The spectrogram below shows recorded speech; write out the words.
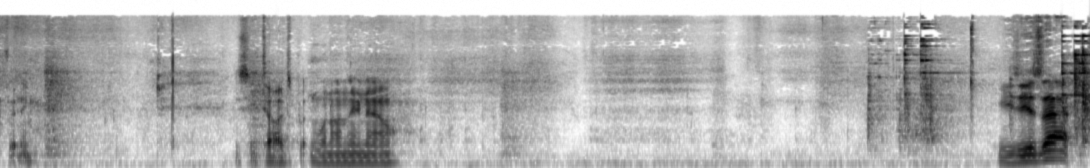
fitting. You see Todd's putting one on there now. Easy as that.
